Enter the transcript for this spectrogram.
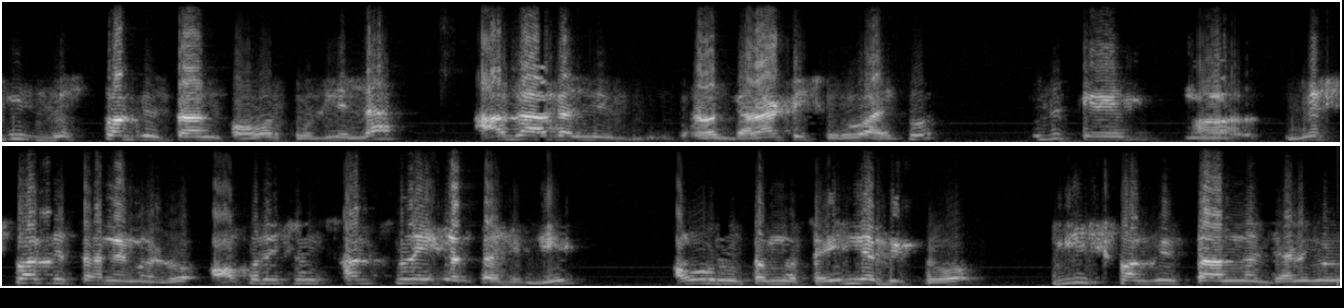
ಈ ವೆಸ್ಟ್ ಪಾಕಿಸ್ತಾನ್ ಪವರ್ ಕೊಡ್ಲಿಲ್ಲ. ಆಗಾಗ ಅಲ್ಲಿ ಗಲಾಟೆ ಶುರುವಾಯ್ತು. ಇದಕ್ಕೆ ವೆಸ್ಟ್ ಪಾಕಿಸ್ತಾನ ಏನ್ ಆಪರೇಷನ್ ಸರ್ಚ್ ಲೈಟ್ ಅಂತ ಹೇಳಿ, ಅವರು ತಮ್ಮ ಸೈನ್ಯ ಬಿಟ್ಟು ಈಸ್ಟ್ ಪಾಕಿಸ್ತಾನ ಜನಗಳ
